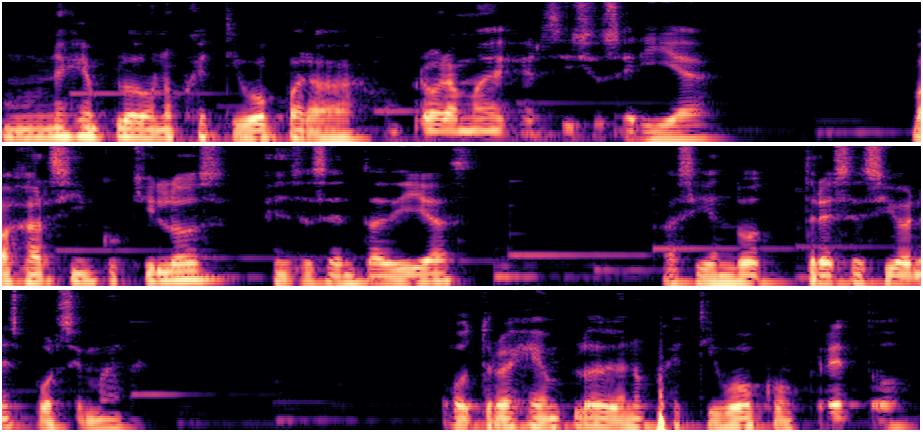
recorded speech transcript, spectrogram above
Un ejemplo de un objetivo para un programa de ejercicio sería bajar 5 kilos en 60 días haciendo 3 sesiones por semana. Otro ejemplo de un objetivo concreto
